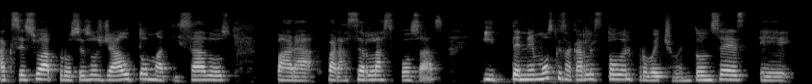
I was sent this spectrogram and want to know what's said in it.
acceso a procesos ya automatizados para, para hacer las cosas y tenemos que sacarles todo el provecho. Entonces, eh,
